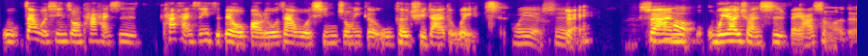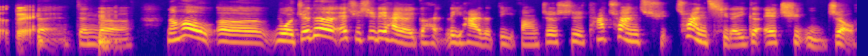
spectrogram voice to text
我在我心中，他还是。他还是一直被我保留在我心中一个无可取代的位置。我也是。对，虽然我也很喜欢是非啊什么的。对对，真的。嗯、然后呃，我觉得 H 系列还有一个很厉害的地方，就是它串起串起了一个 H 宇宙。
